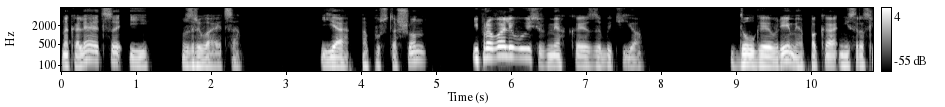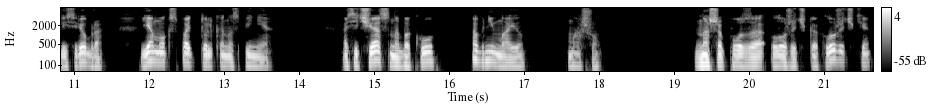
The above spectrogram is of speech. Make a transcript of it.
накаляется и взрывается. Я опустошен и проваливаюсь в мягкое забытье. Долгое время, пока не срослись ребра, я мог спать только на спине. А сейчас на боку обнимаю Машу. Наша поза ложечка к ложечке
